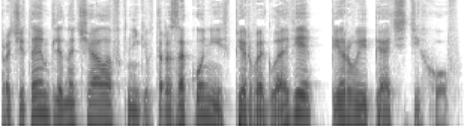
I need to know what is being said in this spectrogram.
Прочитаем для начала в книге Второзаконии в первой главе первые пять стихов.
